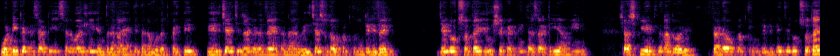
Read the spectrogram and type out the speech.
वोटिंग करण्यासाठी सर्व जी यंत्रणा आहे ते त्यांना मदत करतील. व्हीलचेअरची जर गरज आहे त्यांना व्हीलचेअर सुद्धा उपलब्ध करून दिली जाईल. जे लोक स्वतः येऊ शकत नाही त्यासाठी आम्ही शासकीय यंत्रणाद्वारे गाड्या उपलब्ध करून दिलेल्या आहेत. जे लोक स्वतः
